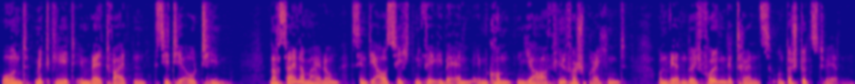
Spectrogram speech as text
und Mitglied im weltweiten CTO-Team. Nach seiner Meinung sind die Aussichten für IBM im kommenden Jahr vielversprechend und werden durch folgende Trends unterstützt werden.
